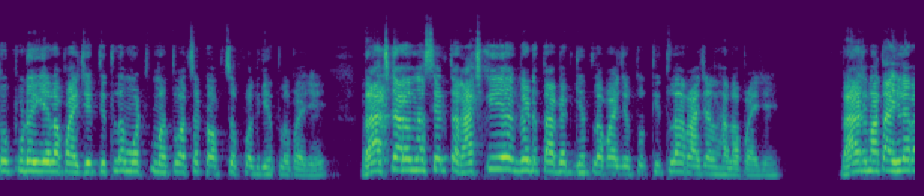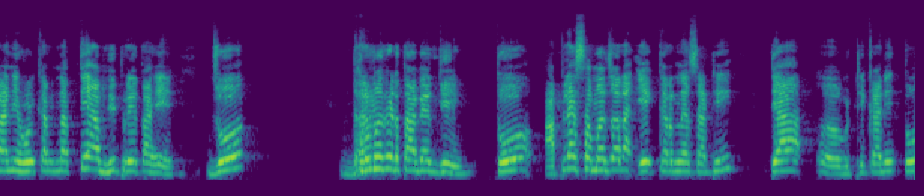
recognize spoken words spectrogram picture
तो पुढे गेला पाहिजे. तिथलं मोठ महत्वाचं टॉपचं पद घेतलं पाहिजे. राजकारण असेल तर राजकीय गड ताब्यात घेतला पाहिजे. तो तिथला राजा झाला पाहिजे. राजमाता अहिल्याराणी होळकरांना ते अभिप्रेत आहे. जो धर्मगड ताब्यात घेईल तो आपल्या समाजाला एक करण्यासाठी त्या ठिकाणी तो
